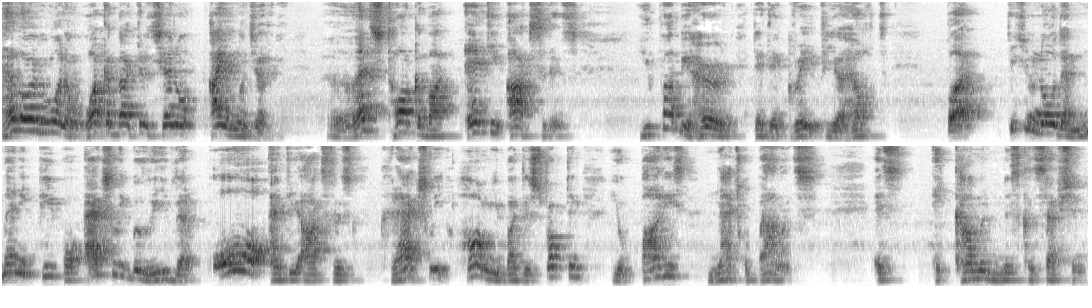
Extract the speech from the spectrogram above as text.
Hello everyone and welcome back to the channel. I am Longevity. Let's talk about antioxidants. You probably heard that they're great for your health, but did you know that many people actually believe that all antioxidants could actually harm you by disrupting your body's natural balance? It's a common misconception,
